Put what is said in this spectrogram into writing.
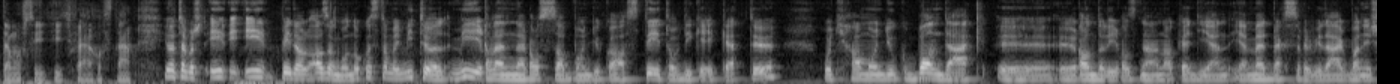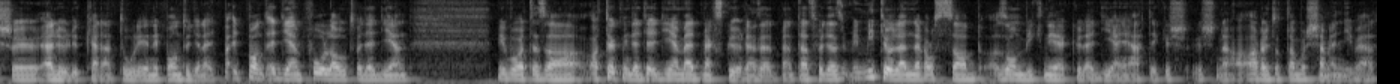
te most így, így felhoztál. Jó, te most én, én például azon gondolkoztam, hogy mitől, miért lenne rosszabb mondjuk a State of Decay 2, hogyha mondjuk bandák ö, ö, randalíroznának egy ilyen, ilyen Mad max világban, és ö, előlük kellene túlélni, pont ugyan egy, pont egy ilyen Fallout, vagy egy ilyen mi volt ez a, a tök mindegy, egy ilyen Mad Max környezetben. Tehát, hogy ez mitől lenne rosszabb a zombik nélkül egy ilyen játék, és, és ne, arra jutottam, hogy semennyivel.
